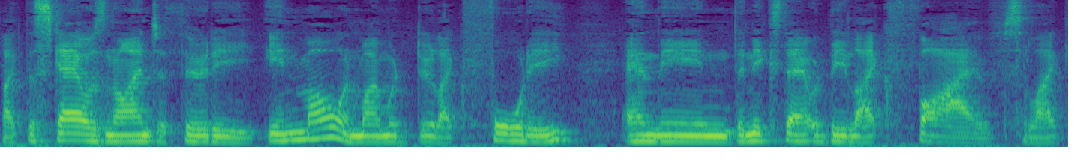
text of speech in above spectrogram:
Like the scale was 9 to 30 nmol, and mine would do like 40. And then the next day it would be like 5. So like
